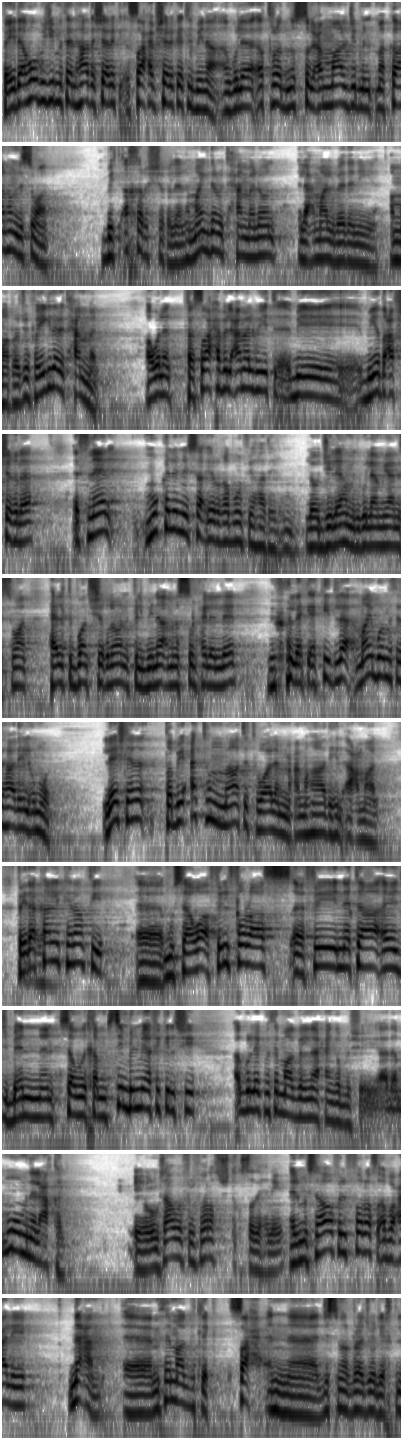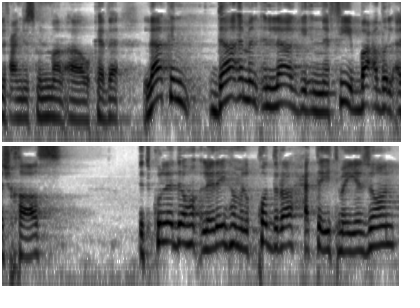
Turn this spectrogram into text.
فإذا هو بيجي مثلا هذا شركه صاحب شركة البناء نقول له اطرد نص العمال جيب من مكانهم نسوان. بيتأخر الشغل لانهم ما يقدرون يتحملون الأعمال البدنية. أما الرجل فيقدر يتحمل. اولا فصاحب العمل بيت بي بيضعف شغله. اثنين مو كل النساء يرغبون في هذه الأمور. لو تجي لهم تقول لهم يا نسوان هل تبون تشتغلون في البناء من الصبح إلى الليل؟ بيقول لك أكيد لا ما يبون مثل هذه الأمور. ليش؟ لأن طبيعتهم ما تتوالم مع هذه الأعمال. فإذا كان الكلام في آه، مساواة في الفرص آه، في النتائج بأن نسوي 50% في كل شيء أقول لك مثل ما قلنا الحين قبل شوي هذا مو من العقل. إيه والمساواة في الفرص إيش تقصد يعني؟ المساواة في الفرص أبو علي نعم آه مثل ما قلت لك صح أن جسم الرجل يختلف عن جسم المرأة وكذا لكن دائما نلاقي أن في بعض الأشخاص تكون لديهم القدرة حتى يتميزون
